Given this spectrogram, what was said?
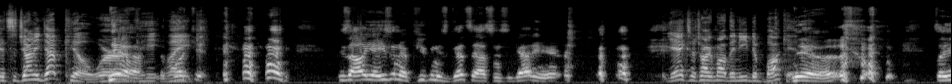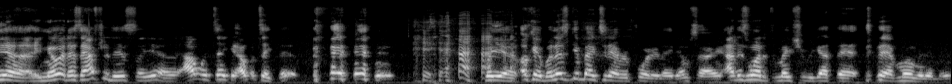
It's a Johnny Depp kill where yeah, he like he's like, "Oh yeah, he's in there puking his guts out since he got here." yeah, because they're talking about they need to bucket. Yeah. so yeah, you know what? That's after this. So yeah, I would take it. I would take that. but yeah, okay. But let's get back to that reporter lady. I'm sorry. I just wanted to make sure we got that that moment in there.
